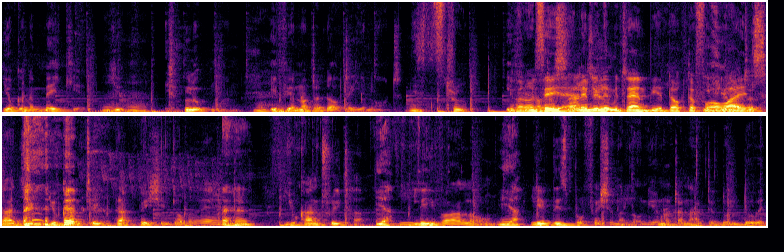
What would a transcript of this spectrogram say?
you're gonna make it. You look, man. If you're not a doctor, you're not. It's true. If If I don't say, uh, let me let me try and be a doctor for a while. If you're not a surgeon, you can't take that patient over there. And you can't treat her. Yeah. Leave her alone. Yeah. Leave this profession alone. You're not an actor. Don't do it.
